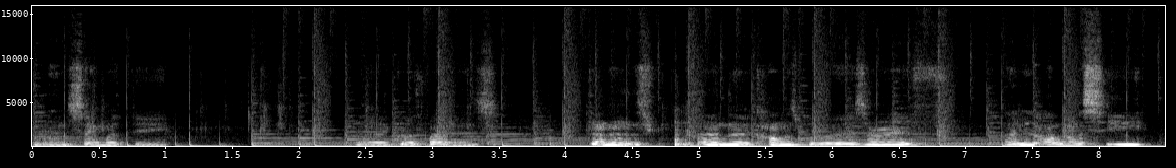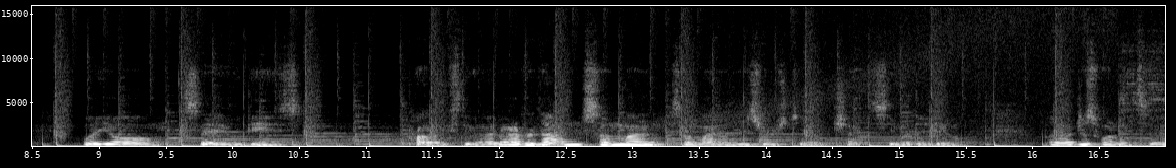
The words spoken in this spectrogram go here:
And then same with the uh, growth vitamins. Down in the, in the comments below is alright if I, I want to see what y'all say with these products do. I've, I've done some of my some of my own research to check to see what they do, but I just wanted to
